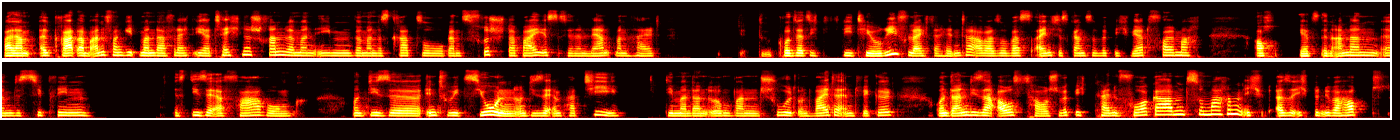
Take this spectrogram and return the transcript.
weil äh, gerade am Anfang geht man da vielleicht eher technisch ran, wenn man eben, wenn man das gerade so ganz frisch dabei ist, dann lernt man halt grundsätzlich die Theorie vielleicht dahinter, aber so was eigentlich das Ganze wirklich wertvoll macht, auch jetzt in anderen ähm, Disziplinen, ist diese Erfahrung und diese Intuition und diese Empathie, die man dann irgendwann schult und weiterentwickelt. Und dann dieser Austausch, wirklich keine Vorgaben zu machen. Ich, also ich bin überhaupt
